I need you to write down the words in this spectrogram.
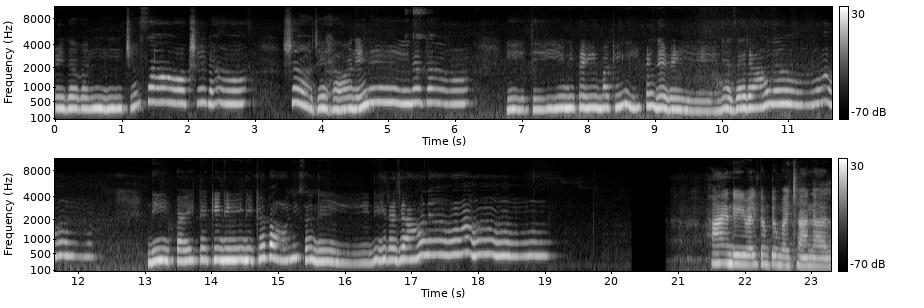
పెదవంచు సాక్షిగా షాజహాని నేనట. ఈ తీయని ప్రేమకి నీ పెదవే నజరానా. నీ పైటకి నేనిక బానిసనే నిరజానా. హాయ్ అండి వెల్కమ్ టు మై ఛానల్.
